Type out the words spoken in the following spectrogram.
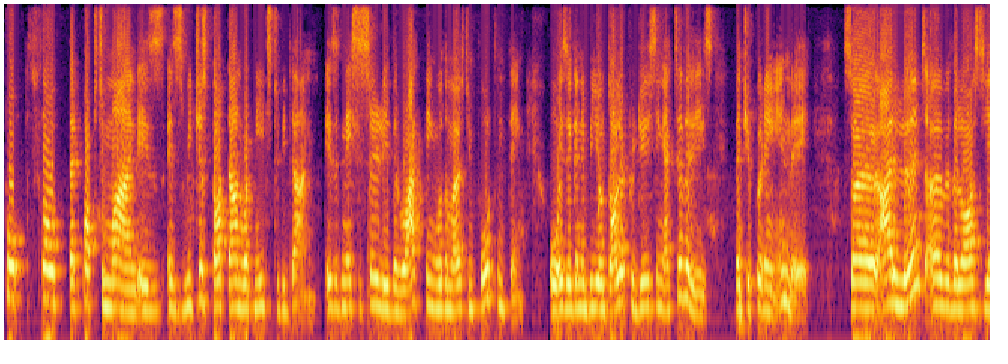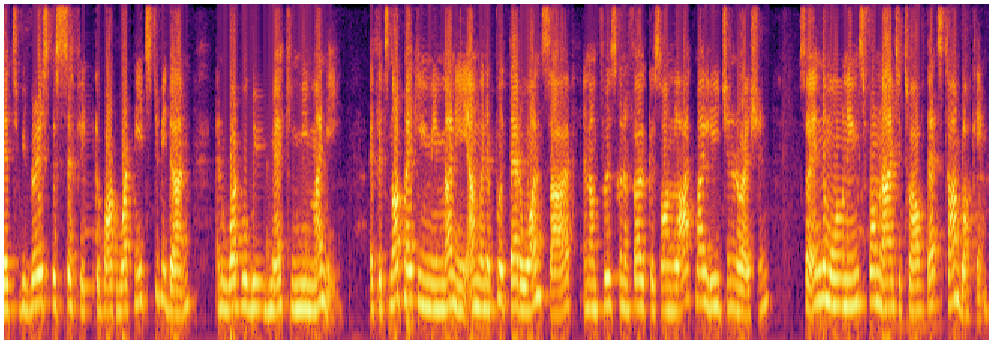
thought that pops to mind is is we just dot down what needs to be done. Is it necessarily the right thing or the most important thing? Or is it going to be your dollar producing activities that you're putting in there so I learned over the last year to be very specific about what needs to be done and what will be making me money. If it's not making me money, I'm going to put that one side and I'm first going to focus on like my lead generation. So in the mornings from 9 to 12, that's time blocking.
